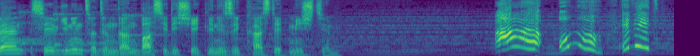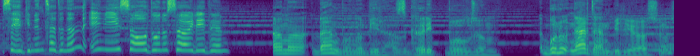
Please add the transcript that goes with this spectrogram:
Ben sevginin tadından bahsediş şeklinizi kastetmiştim. O mu? Evet, sevginin tadının en iyisi olduğunu söyledim. Ama ben bunu biraz garip buldum. Bunu nereden biliyorsunuz?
